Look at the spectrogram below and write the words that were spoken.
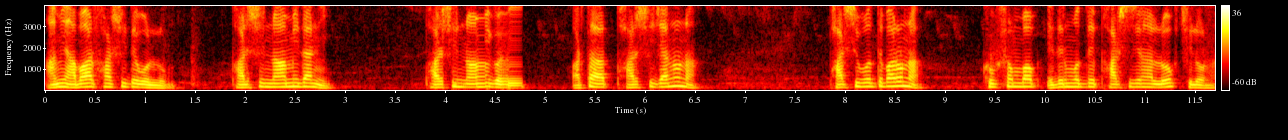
আমি আবার ফার্সিতে বললুম ফার্সির নামই দানি ফার্সির নামই গই অর্থাৎ ফার্সি জানো না? ফার্সি বলতে পারো না? খুব সম্ভব এদের মধ্যে ফার্সি জানার লোক ছিল না।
